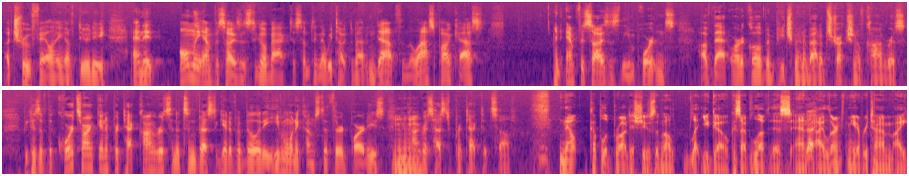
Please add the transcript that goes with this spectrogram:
a true failing of duty, and it only emphasizes to go back to something that we talked about in depth in the last podcast it emphasizes the importance of that article of impeachment about obstruction of Congress. Because if the courts aren't going to protect Congress and its investigative ability, even when it comes to third parties, Congress has to protect itself. Now, a couple of broad issues, and I'll let you go because I've loved this, and I learn from you every time I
